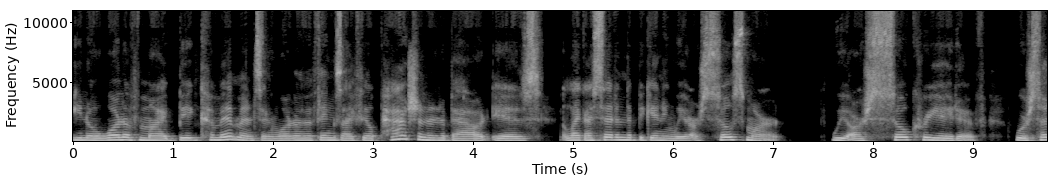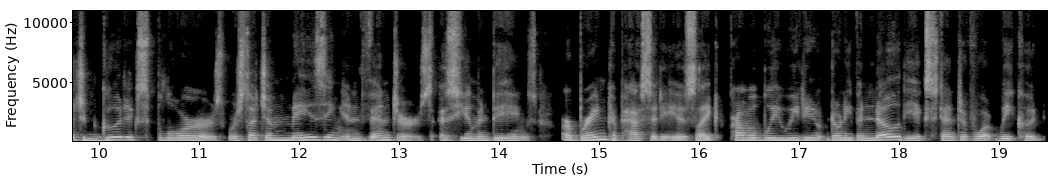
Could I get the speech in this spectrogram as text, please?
you know, one of my big commitments and one of the things I feel passionate about is, like I said in the beginning, we are so smart. We are so creative. We're such good explorers. We're such amazing inventors as human beings. Our brain capacity is like probably we don't even know the extent of what we could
